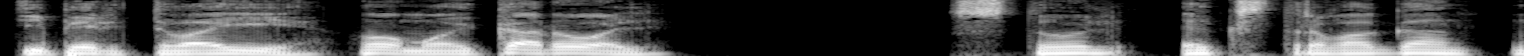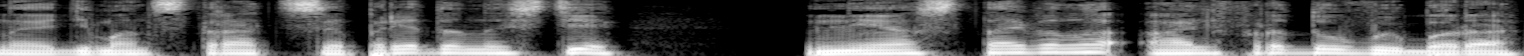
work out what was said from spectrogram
теперь твои, о мой король!» Столь экстравагантная демонстрация преданности не оставила Альфреду выбора,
